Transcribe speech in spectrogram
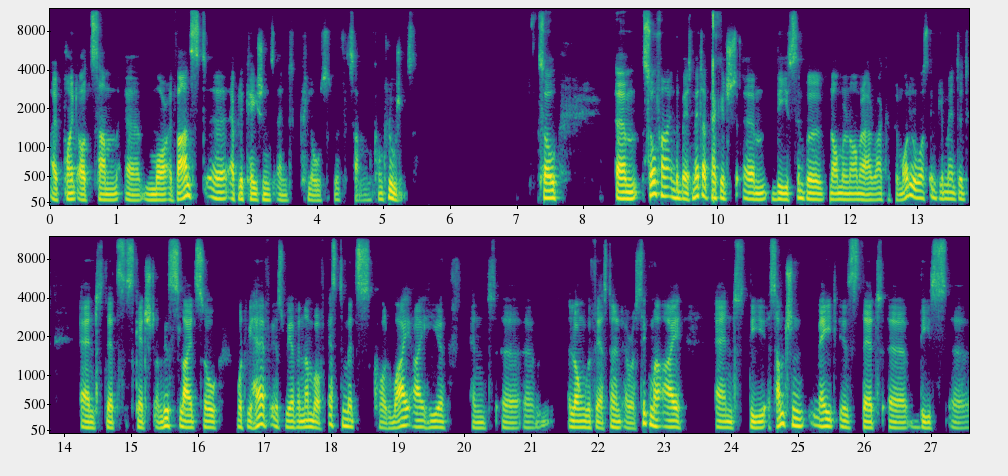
I point out some uh, more advanced uh, applications and close with some conclusions. So, um, so far in the bayesmeta package, um, the simple normal normal hierarchical model was implemented and that's sketched on this slide. So what we have is we have a number of estimates called yi here and uh, um, along with their standard error sigma i and the assumption made is that uh, these uh,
